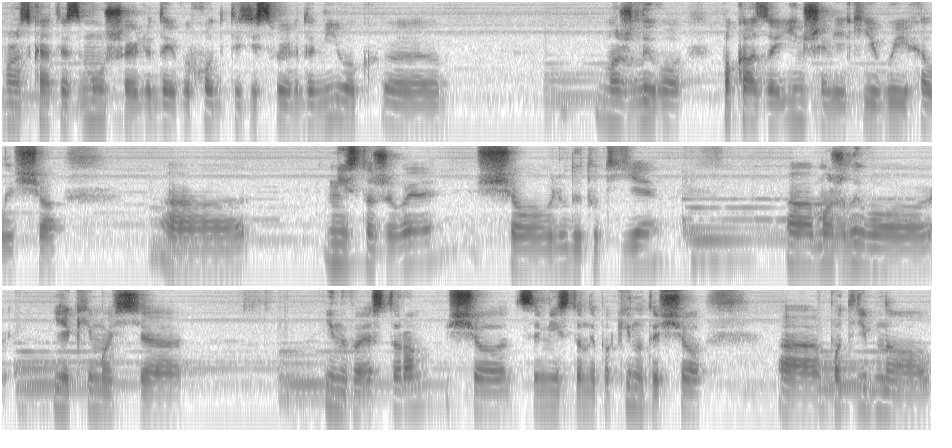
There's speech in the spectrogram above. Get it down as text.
можна сказати, змушує людей виходити зі своїх домівок. е, Можливо, показує іншим, які виїхали, що е, місто живе, що люди тут є. Е, Можливо, якимось інвесторам, що це місто не покинути, що потрібно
